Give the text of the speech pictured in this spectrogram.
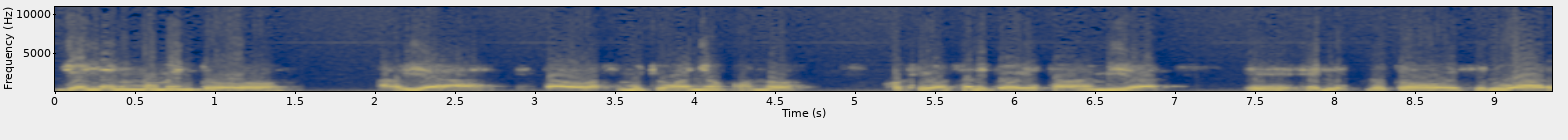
yo ya en un momento había estado hace muchos años cuando Jorge González todavía estaba en vida, eh, él explotó ese lugar,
